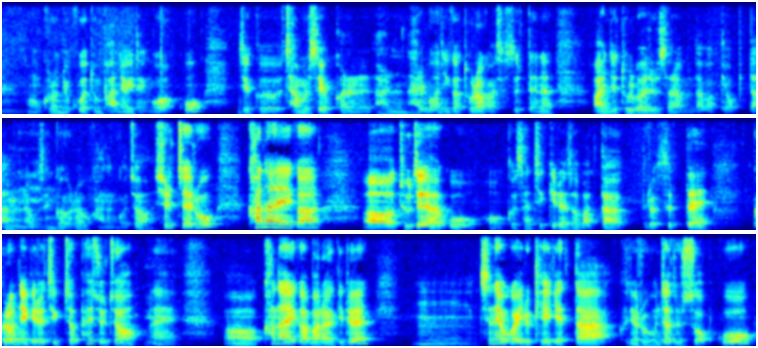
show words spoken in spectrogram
음. 어, 그런 욕구가 좀 반영이 된 것 같고 이제 그 자물쇠 역할을 하는 할머니가 돌아가셨을 때는 아 이제 돌봐줄 사람은 나밖에 없다라고 음. 생각을 하고 가는 거죠. 실제로 카나에가 어, 조제하고 어, 그 산책길에서 맞닥뜨렸을 때 그런 얘기를 직접 해주죠. 예. 네. 어, 카나에가 말하기를 음, 스네오가 이렇게 얘기했다. 그녀를 혼자 둘 수 없고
